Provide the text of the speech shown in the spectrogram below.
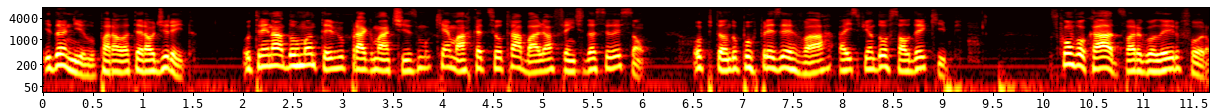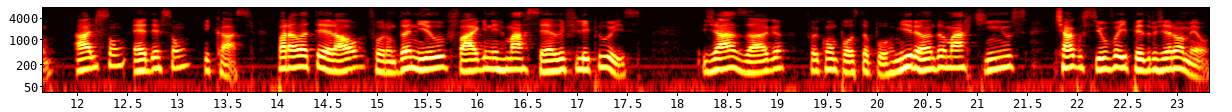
e Danilo para a lateral direita o treinador manteve o pragmatismo que é marca de seu trabalho à frente da seleção, optando por preservar a espinha dorsal da equipe. Os convocados para o goleiro foram Alisson, Ederson e Cássio. Para a lateral foram Danilo, Fagner, Marcelo e Felipe Luiz. Já a zaga foi composta por Miranda, Marquinhos, Thiago Silva e Pedro Jeromel.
